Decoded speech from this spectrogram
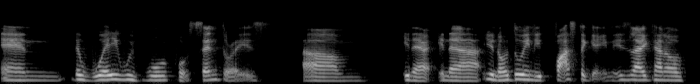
and the way we've worked for centuries um, in a, in a, you know, doing it fast again. It's like kind of,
